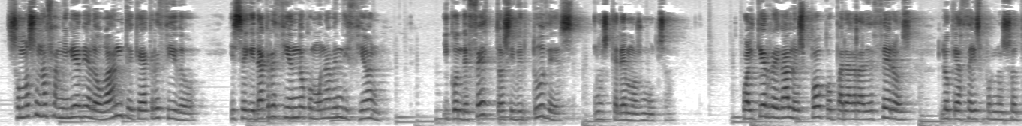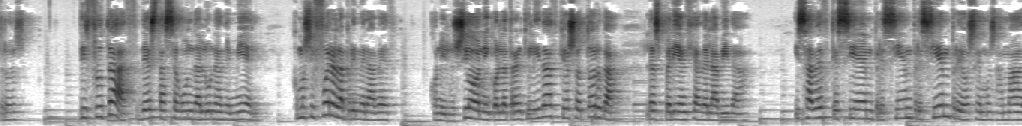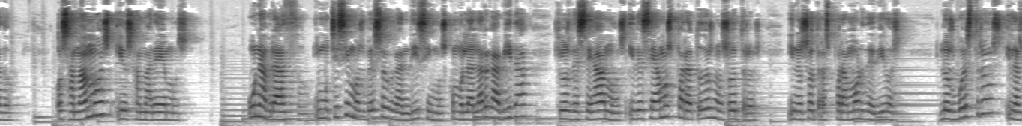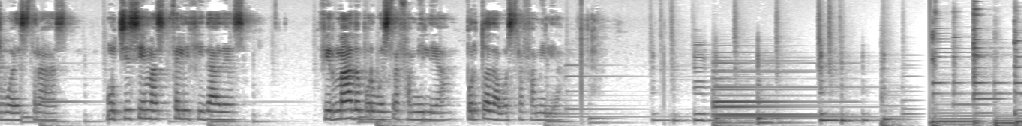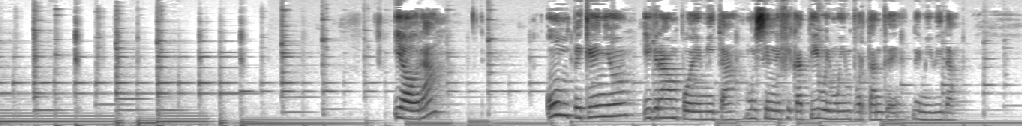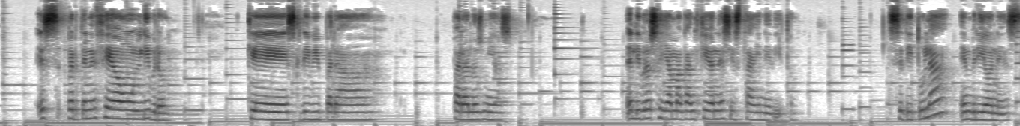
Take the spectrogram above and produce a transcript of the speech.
Somos una familia dialogante que ha crecido y seguirá creciendo como una bendición. Y con defectos y virtudes nos queremos mucho. Cualquier regalo es poco para agradeceros lo que hacéis por nosotros. Disfrutad de esta segunda luna de miel como si fuera la primera vez, con ilusión y con la tranquilidad que os otorga la experiencia de la vida. Y sabed que siempre, siempre, siempre os hemos amado. Os amamos y os amaremos. Un abrazo y muchísimos besos grandísimos, como la larga vida que os deseamos y deseamos para todos nosotros y nosotras por amor de Dios, los vuestros y las vuestras. Muchísimas felicidades. Firmado por vuestra familia, por toda vuestra familia. Y ahora, un pequeño y gran poemita, muy significativo y muy importante de mi vida. Es, pertenece a un libro que escribí para, para los míos. El libro se llama Canciones y está inédito. Se titula Embriones.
